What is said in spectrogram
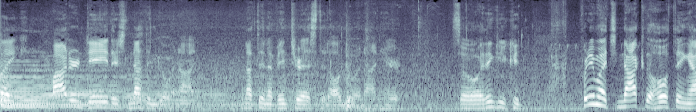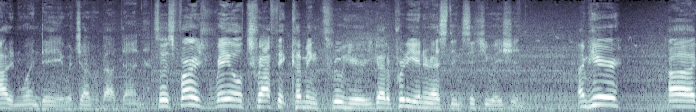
Like modern day, there's nothing going on. Nothing of interest at all going on here. So I think you could pretty much knock the whole thing out in one day, which I've about done. So as far as rail traffic coming through here, you got a pretty interesting situation. I'm here uh,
